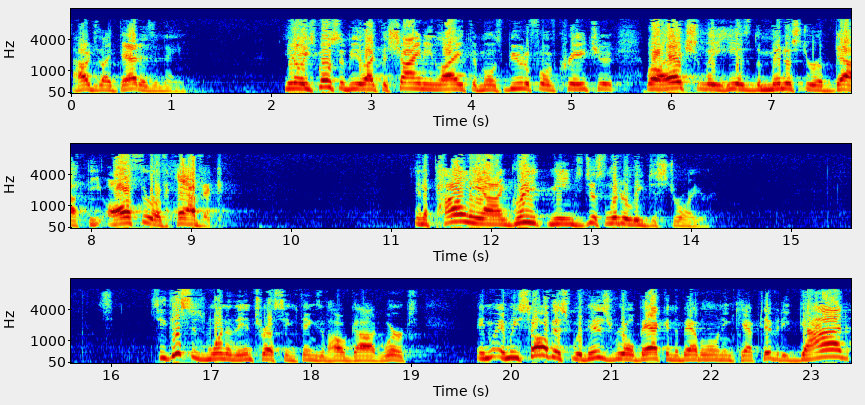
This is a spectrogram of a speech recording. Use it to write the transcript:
How would you like that as a name? you know, he's supposed to be like the shining light, the most beautiful of creatures. Well, actually, he is the minister of death, the author of havoc. And Apollyon, Greek, means just literally destroyer. See, this is one of the interesting things of how God works. And, and, we saw this with Israel back in the Babylonian captivity. God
